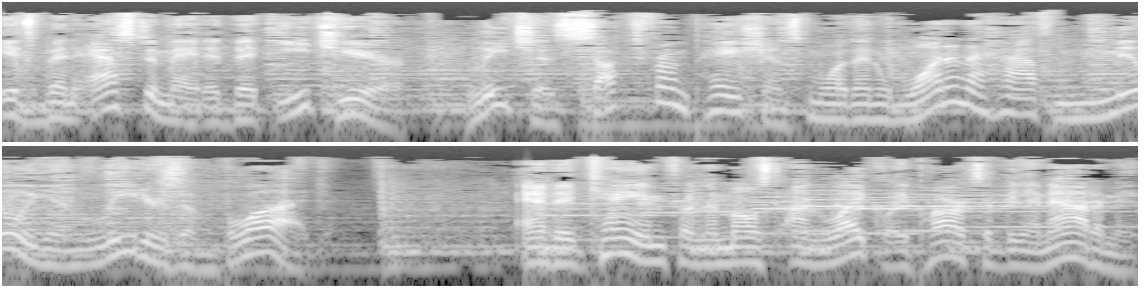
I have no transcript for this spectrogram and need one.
It's been estimated that each year, leeches sucked from patients more than one and a half million liters of blood. And it came from the most unlikely parts of the anatomy,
